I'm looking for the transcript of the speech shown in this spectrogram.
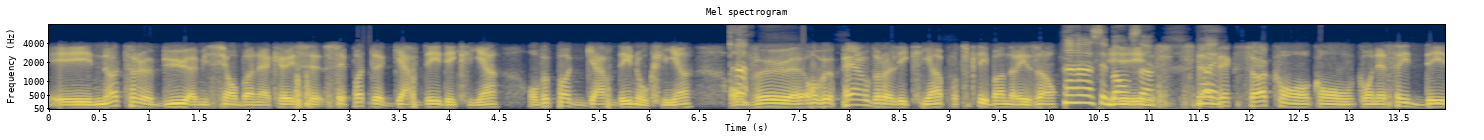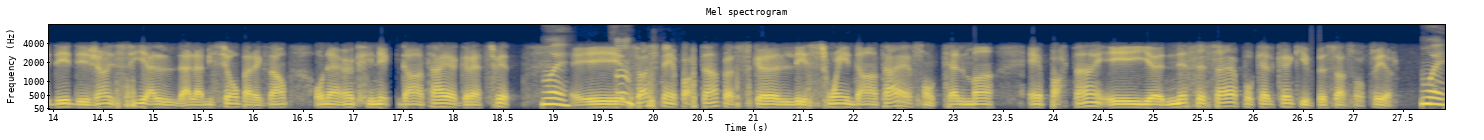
Et notre but à Mission Bon Accueil, c'est, c'est pas de garder des clients. On veut pas garder nos clients. On veut, euh, on veut perdre les clients pour toutes les bonnes raisons. Ah, c'est bon, Et ça. C'est Ouais. avec ça qu'on qu'on qu'on essaie d'aider des gens ici à, la mission, par exemple. On a une clinique dentaire gratuite. Ouais. Et Hmm. ça, c'est important parce que les soins dentaires sont tellement importants et nécessaires pour quelqu'un qui veut s'en sortir. Oui,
